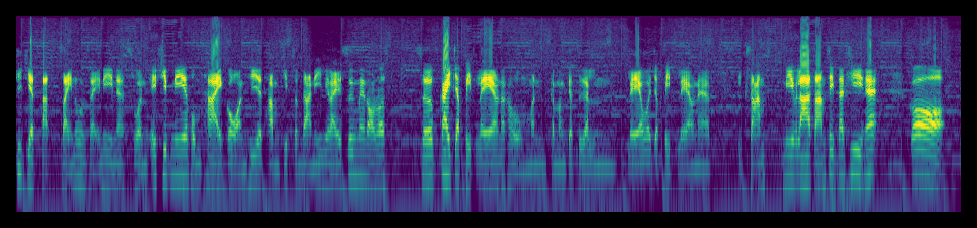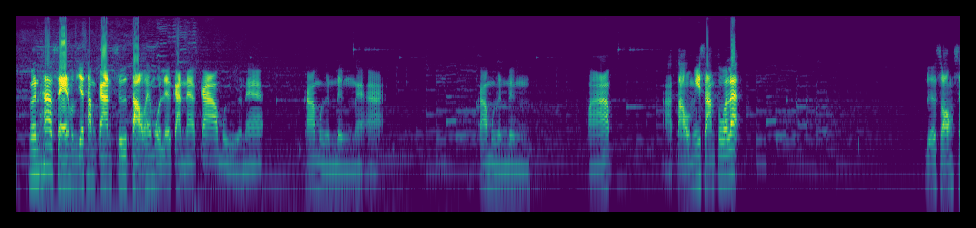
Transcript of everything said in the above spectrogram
ที่เกียจตัดใส่นู่นใส่นี่นะ ส่วนไอคลิปนี้ผมถ่ายก่อนที่จะทำคลิปสัปดาห์นี้มีอะไร ซึ่งแน่นอนว่าเซิร์ฟใกล้จะปิดแล้วนะครับผม มันกำลังจะเตือนแล้วว่าจะปิดแล้วนะอีก 3 มีเวลา 30 นาทีนะ ก็เงิน 5 0 0แสนผมจะทำการซื้อเต่าให้หมดแล้วกันนะ9 0,000นะ91,000นะอ่า91,000ปั๊บอ่าเต่ามีสามตัวแล้ว เหลือสองแส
